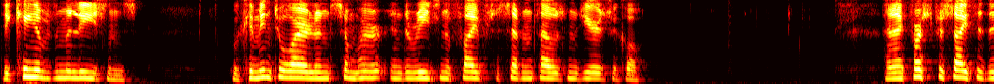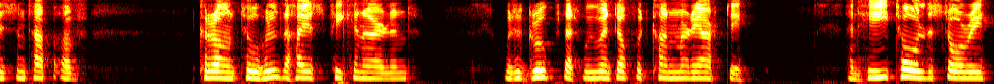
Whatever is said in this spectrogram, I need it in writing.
the king of the Milesians who came into Ireland somewhere in the region of five to seven thousand years ago. And I first recited this on top of Carrauntoohil, the highest peak in Ireland, with a group that we went up with Con Moriarty. And he told the story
